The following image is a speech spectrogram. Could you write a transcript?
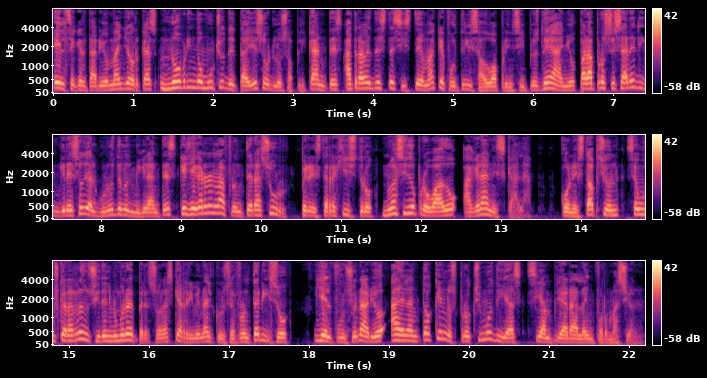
El secretario de Mallorcas no brindó muchos detalles sobre los aplicantes a través de este sistema que fue utilizado a principios de año para procesar el ingreso de algunos de los migrantes que llegaron a la frontera sur, pero este registro no ha sido probado a gran escala. Con esta opción se buscará reducir el número de personas que arriben al cruce fronterizo y el funcionario adelantó que en los próximos días se ampliará la información.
